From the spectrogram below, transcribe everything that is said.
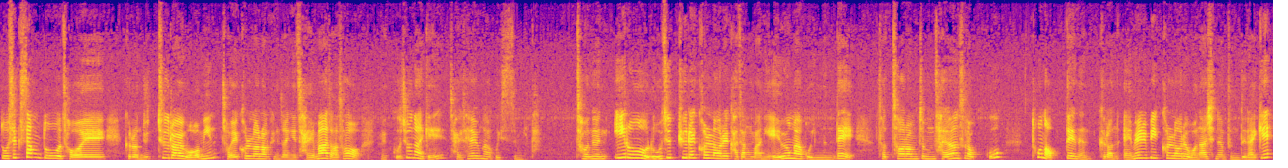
또 색상도 저의 그런 뉴트럴 웜인 저의 컬러랑 굉장히 잘 맞아서 꾸준하게 잘 사용하고 있습니다. 저는 1호 로즈 퓨레 컬러를 가장 많이 애용하고 있는데 저처럼 좀 자연스럽고 톤 업되는 그런 MLB 컬러를 원하시는 분들에게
